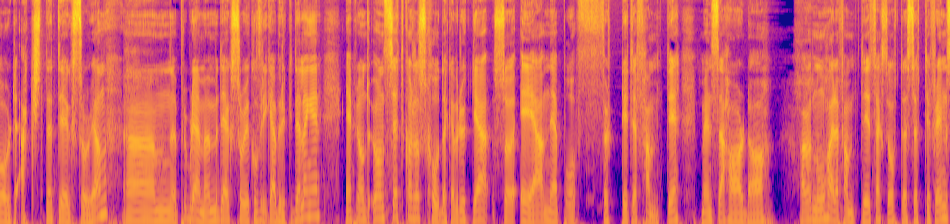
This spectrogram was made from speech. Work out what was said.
over til actionet til DX-story igjen. Um, problemet med DX-story, hvorfor ikke jeg bruker det lenger, er at uansett hva slags codec jeg bruker, så er jeg ned på 40 til 50, mens jeg har da Akkurat nå har jeg 50, 68, 70 frames,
